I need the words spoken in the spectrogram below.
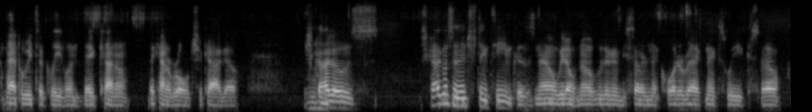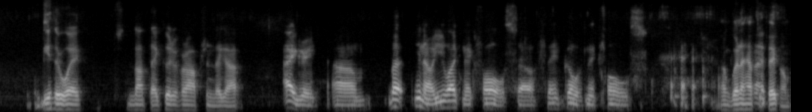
I'm happy we took Cleveland. They kind of they kind of rolled Chicago. Mhm. Chicago's Chicago's an interesting team because now we don't know who they're going to be starting at quarterback next week. So Either way, it's not that good of an option they got. I agree. Um, but you know you like Nick Foles, so if they go with Nick Foles, I'm gonna have to pick them.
